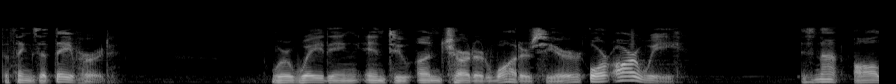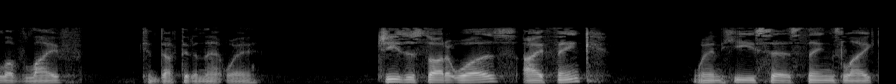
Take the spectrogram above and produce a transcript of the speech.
the things that they've heard. We're wading into uncharted waters here, or are we? Is not all of life conducted in that way? Jesus thought it was, I think, when he says things like,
